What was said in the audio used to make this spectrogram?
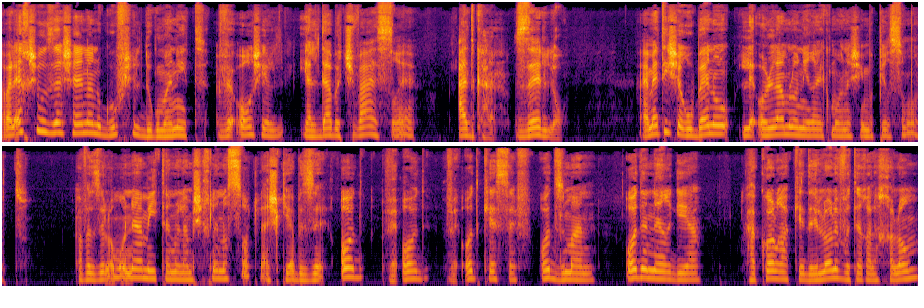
אבל איכשהו זה שאין לנו גוף של דוגמנית ואור של ילדה בת 17, עד כאן, זה לא. האמת היא שרובנו לעולם לא נראה כמו אנשים בפרסומות. אבל זה לא מונע מאיתנו להמשיך לנסות להשקיע בזה עוד ועוד ועוד כסף, עוד זמן, עוד אנרגיה. הכל רק כדי לא לוותר על החלום,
